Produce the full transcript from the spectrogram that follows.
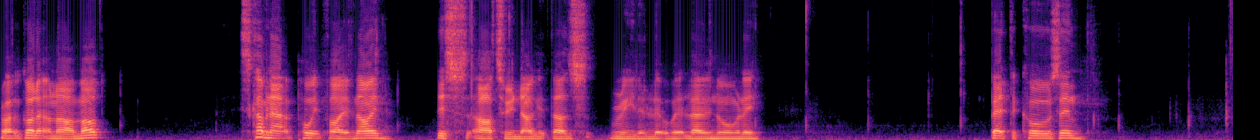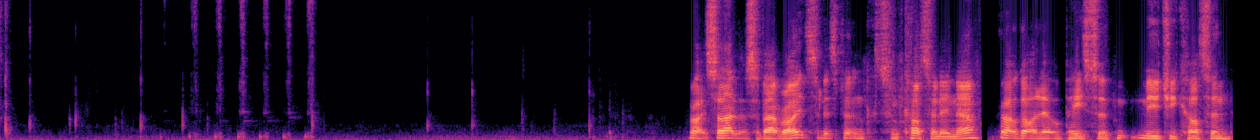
Right, we've got it on our mod. It's coming out at 0.59. This Artery Nugget does read a little bit low normally bed the coils in. Right, so that looks about right. So let's put some cotton in now. Right, I've got a little piece of Muji cotton.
